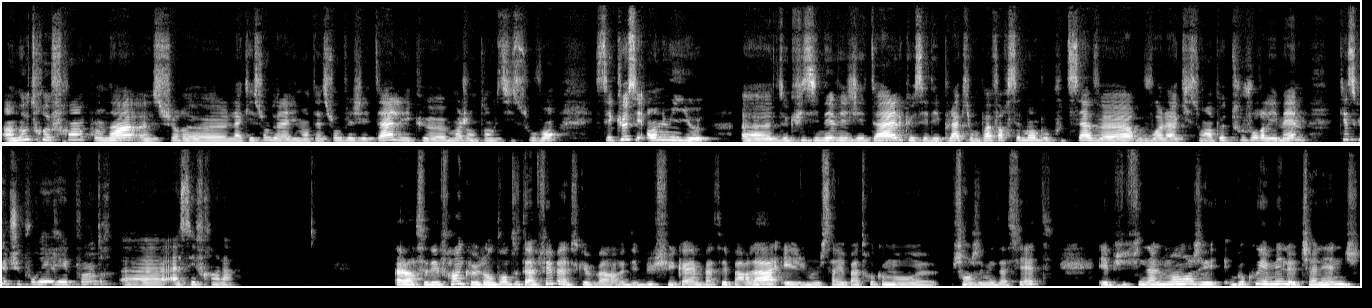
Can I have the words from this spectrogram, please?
Un autre frein qu'on a euh, sur euh, la question de l'alimentation végétale et que moi j'entends aussi souvent, c'est que c'est ennuyeux. de cuisiner végétal, que c'est des plats qui n'ont pas forcément beaucoup de saveur ou voilà, qui sont un peu toujours les mêmes. Qu'est-ce que tu pourrais répondre à ces freins-là? Alors, c'est des freins que j'entends tout à fait parce que ben, au début, je suis quand même passée par là et je ne savais pas trop comment changer mes assiettes. Et puis finalement, j'ai beaucoup aimé le challenge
